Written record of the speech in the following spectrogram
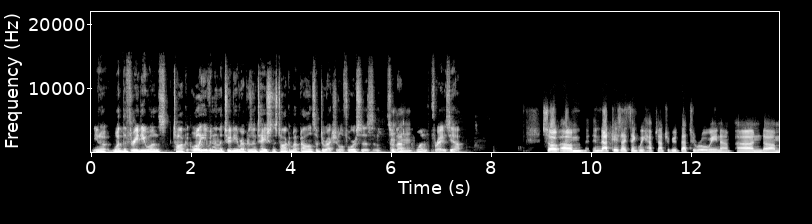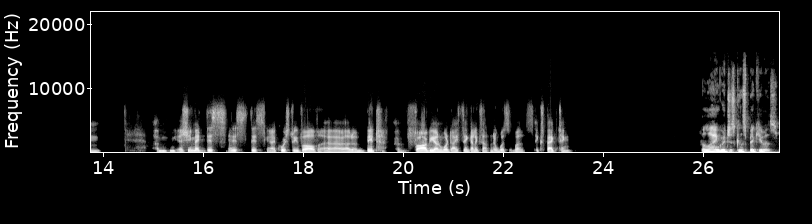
you know what the 3D ones talk. Well, even in the 2D representations, talk about balance of directional forces, and so mm-hmm. that one phrase, yeah. So um, in that case, I think we have to attribute that to Rowena, and um, um, she made this this this uh, course to evolve uh, a bit far beyond what I think Alexander was was expecting the language is conspicuous.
